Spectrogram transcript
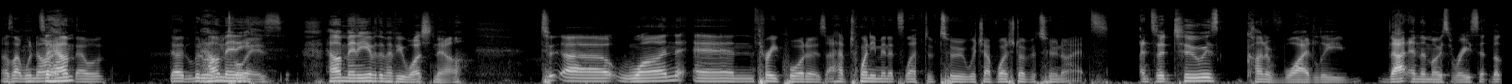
I was like, "Well, no, So how- they were they're literally how many- toys." How many of them have you watched now? T- uh, one and three quarters. I have twenty minutes left of two, which I've watched over two nights. And so two is kind of widely that and the most recent the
